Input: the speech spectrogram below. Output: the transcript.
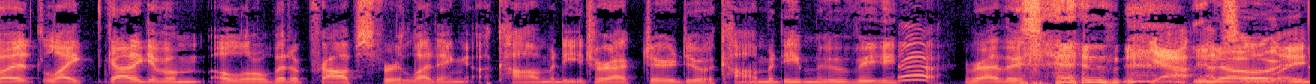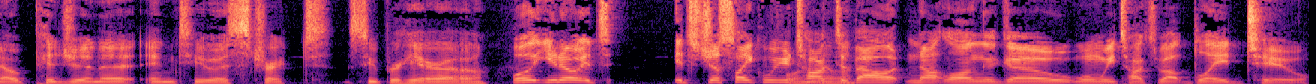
But like, gotta give him a little bit of props for letting a comedy director do a comedy movie, Yeah. rather than Yeah, you know, absolutely. you know, pigeon it into a strict superhero. Well, you know, it's it's just like we Formula. talked about not long ago when we talked about Blade 2.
